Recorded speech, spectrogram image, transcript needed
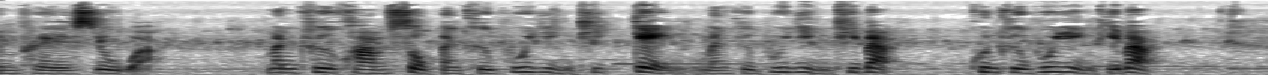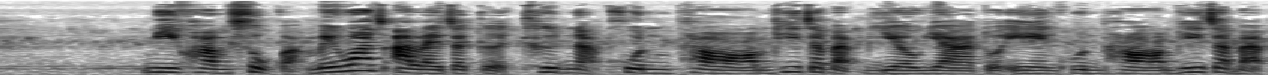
Empress อยู่อะ มันคือความสุข มันคือผู้หญิงที่เก่ง มันคือผู้หญิงที่แบบ คุณคือผู้หญิงที่แบบ มีความสุขอะไม่ว่าอะไรจะเกิดขึ้นอะคุณพร้อมที่จะแบบเยียวยาตัวเอง คุณพร้อมที่จะแบบ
